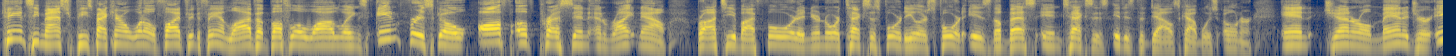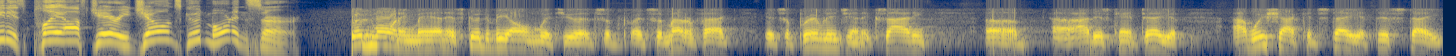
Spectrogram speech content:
K&C Masterpiece back here on 105 through the fan, live at Buffalo Wild Wings in Frisco, off of Preston. And right now, brought to you by Ford and your North Texas Ford dealers. Ford is the best in Texas. It is the Dallas Cowboys owner and general manager. It is playoff Jerry Jones. Good morning, sir. Good morning, man. It's good to be on with you. It's a, it's a matter of fact, it's a privilege and exciting. Uh, I just can't tell you. I wish I could stay at this state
